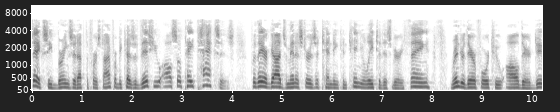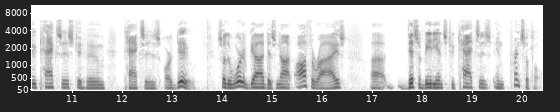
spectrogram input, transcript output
6, he brings it up the first time, for because of this you also pay taxes, for they are God's ministers attending continually to this very thing. Render therefore to all their due taxes to whom taxes are due. So the Word of God does not authorize uh, disobedience to taxes in principle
